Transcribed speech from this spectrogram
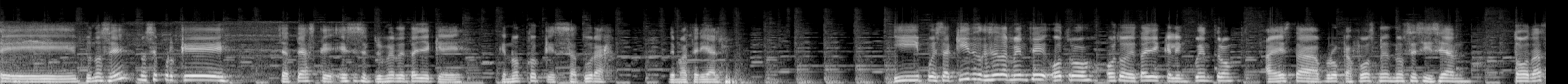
eh, pues no sé, no sé por qué se atasque. Ese es el primer detalle que, que noto que se satura de material. Y pues aquí desgraciadamente otro, otro detalle que le encuentro a esta broca Fosner, no sé si sean todas,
